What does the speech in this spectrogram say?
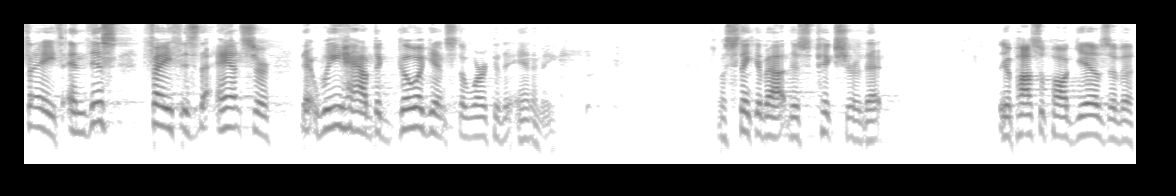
faith. And this faith is the answer that we have to go against the work of the enemy. Let's think about this picture that the Apostle Paul gives of a,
